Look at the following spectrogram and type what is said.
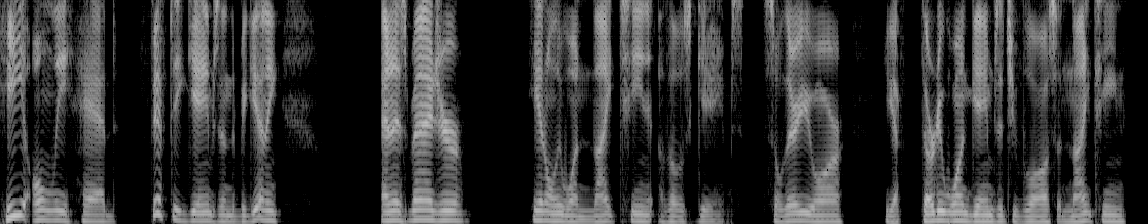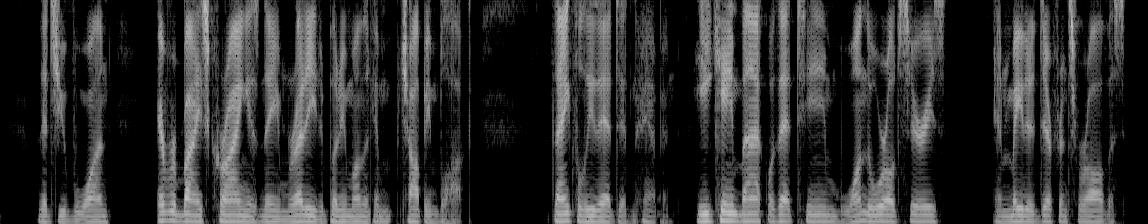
he only had 50 games in the beginning And as manager, he had only won 19 of those games. So there you are. You got 31 games that you've lost and 19 that you've won. Everybody's crying his name, ready to put him on the chopping block. Thankfully, that didn't happen. He came back with that team, won the World Series, and made a difference for all of us.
